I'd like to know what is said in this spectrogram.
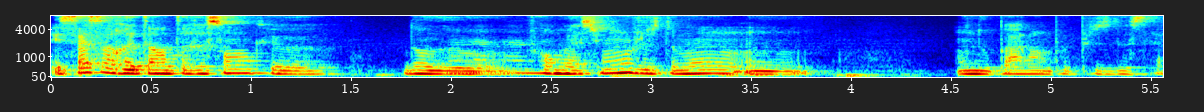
Et ça ça aurait été intéressant que dans nos mm, mm, formations justement on, on nous parle un peu plus de ça.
